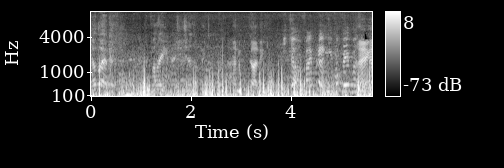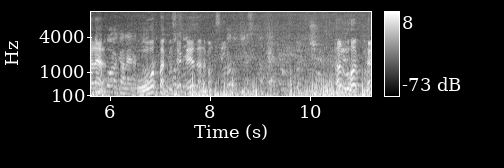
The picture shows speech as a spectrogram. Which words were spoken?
É é, velho? Fala aí. A gente anda muito. Tá no bocado, hein? Então, fala pra mim, vamos ver. mano. Aí, galera. Boa, galera. Opa, com certeza, Ana. Vamos louco, né?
